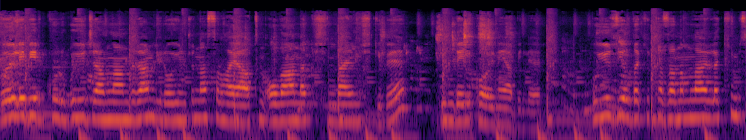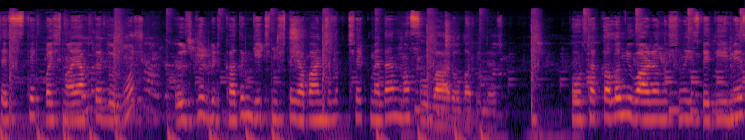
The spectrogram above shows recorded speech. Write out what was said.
Böyle bir kurguyu canlandıran bir oyuncu nasıl hayatın olağan akışındaymış gibi gündelik oynayabilir? Bu yüzyıldaki kazanımlarla kimsesiz tek başına ayakta durmuş, özgür bir kadın geçmişte yabancılık çekmeden nasıl var olabilir? Portakalın yuvarlanışını izlediğimiz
